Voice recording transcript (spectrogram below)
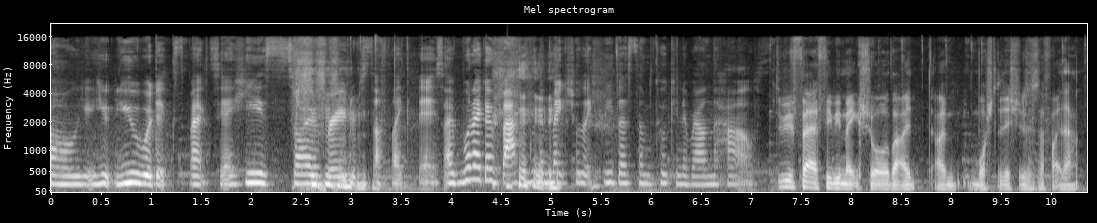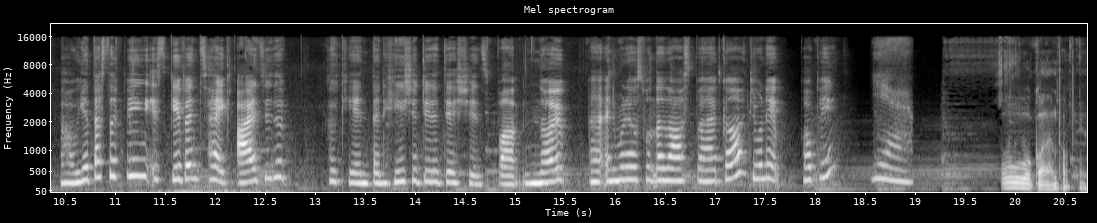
Oh, you you would expect it. He is so rude with stuff like this. I when I go back, I'm gonna make sure that he does some cooking around the house. To be fair, Phoebe makes sure that I, I wash the dishes and stuff like that. Oh yeah, that's the thing. It's give and take. I do the cooking, then he should do the dishes. But nope. Uh, anyone else want the last burger? Do you want it, Poppy? yeah. Ooh, go on then, Poppy.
